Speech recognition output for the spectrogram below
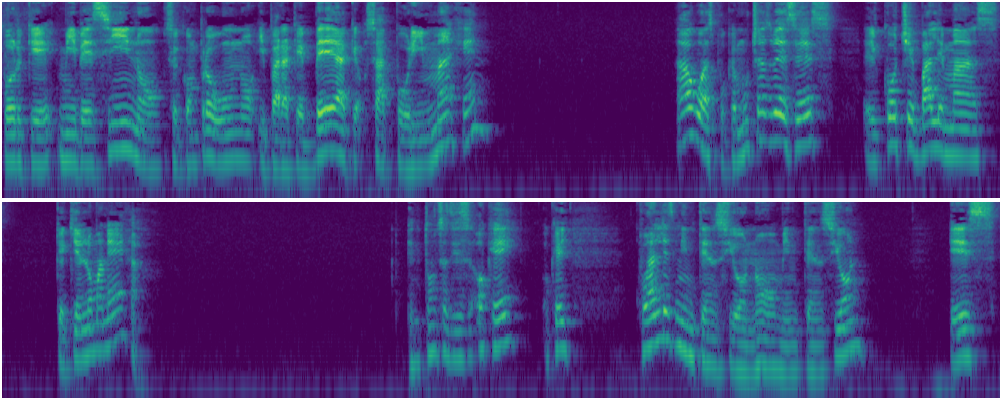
porque mi vecino se compró uno y para que vea que, o sea, por imagen, aguas, porque muchas veces el coche vale más que quien lo maneja. Entonces dices, ok, ok, ¿cuál es mi intención? No, mi intención es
